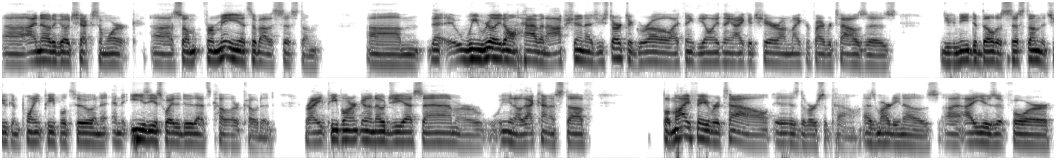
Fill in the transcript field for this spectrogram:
Uh i know to go check some work. Uh so for me it's about a system. Um that we really don't have an option. As you start to grow i think the only thing i could share on microfiber towels is you need to build a system that you can point people to and, and the easiest way to do that's color coded right people aren't going to know gsm or you know that kind of stuff but my favorite towel is the versatile as marty knows i, I use it for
